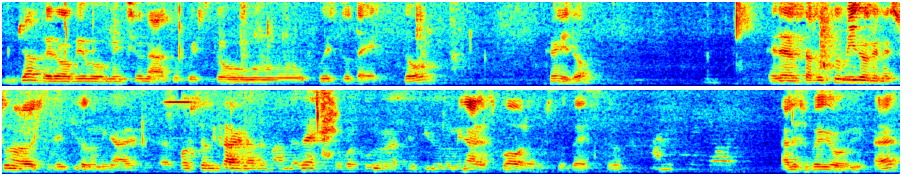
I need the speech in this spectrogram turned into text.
Già ve lo avevo menzionato questo, questo testo credo, ed ero stato stupito che nessuno l'avesse sentito nominare. Eh, posso rifare la domanda adesso? Qualcuno l'ha sentito nominare a scuola questo testo? Alle superiori. Alle superiori, eh?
